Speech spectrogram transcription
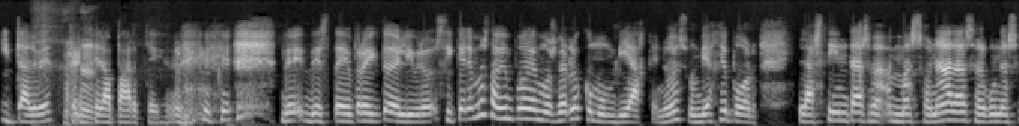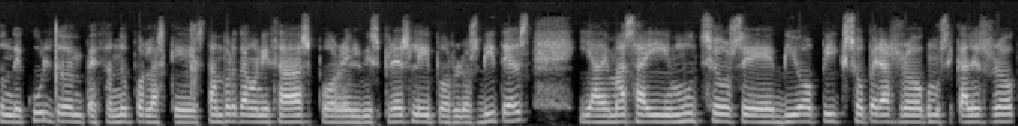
y tal vez tercera parte de, este proyecto del libro. Si queremos también podemos verlo como un viaje, ¿no? Es un viaje por las cintas más sonadas, algunas son de culto, empezando por las que están protagonizadas por Elvis Presley y por los Beatles, y además hay muchos eh, biopics, óperas rock, musicales rock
